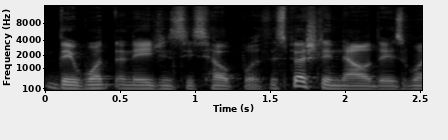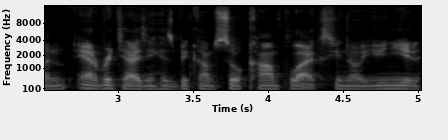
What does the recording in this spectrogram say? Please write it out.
they want an agency's help with especially nowadays when advertising has become so complex you know you need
